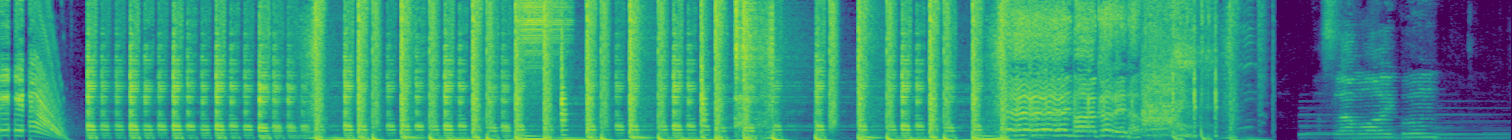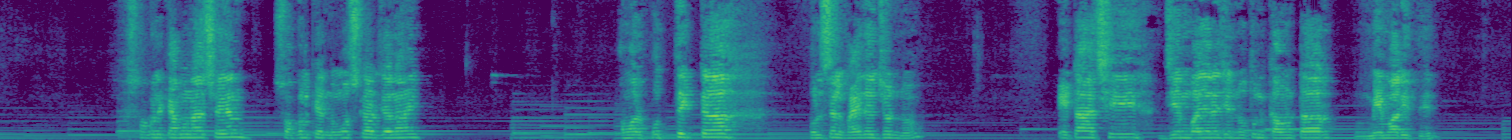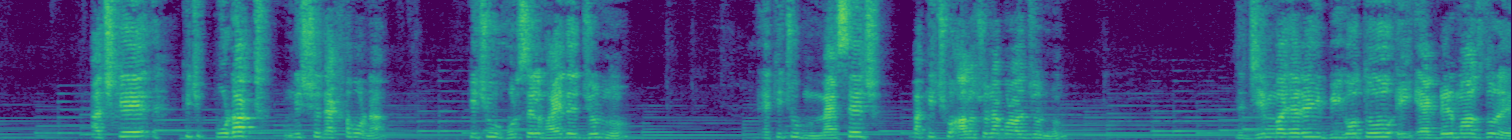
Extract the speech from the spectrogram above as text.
সকলে কেমন আছেন? সকলকে নমস্কার জানাই। আমার প্রত্যেকটা হোলসেল ভাইদের জন্য এটা আছে জেম বাজারে যে নতুন কাউন্টার মেমারিতে। আজকে কিছু প্রোডাক্ট নিশ্চয় দেখাবো না। কিছু হোলসেল ভাইদের জন্য কিছু মেসেজ বা কিছু আলোচনা করার জন্য। জিম বাজারে বিগত এই এক দেড় মাস ধরে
